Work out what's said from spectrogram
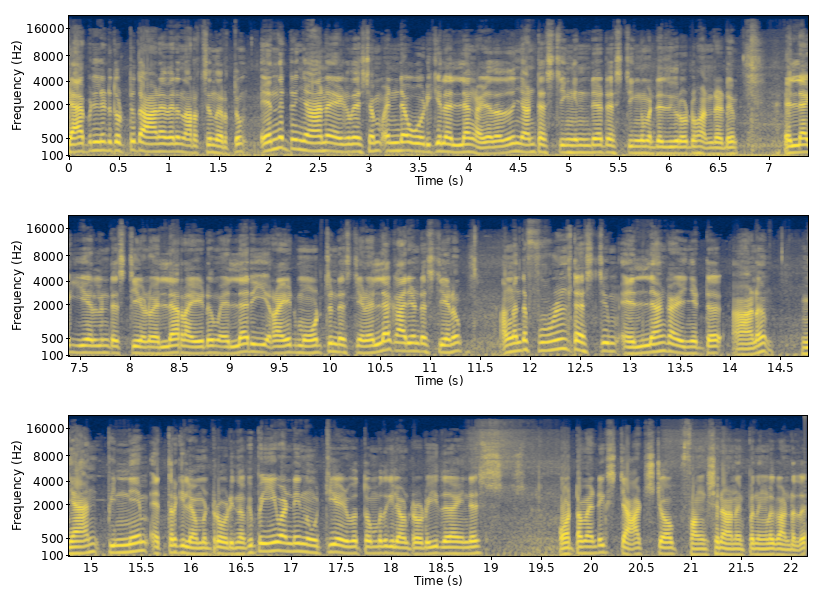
ക്യാബിനിന്റെ തൊട്ട് താഴെ വരെ നിറച്ച് നിർത്തും. എന്നിട്ട് ഞാൻ ഏകദേശം എന്റെ ഓടിക്കലെല്ലാം കഴിയും. അതായത് ഞാൻ ടെസ്റ്റിങ്ങിന്റെ ടെസ്റ്റിങ് മറ്റേ സീറോ ടു ഹൺഡ്രഡ് എല്ലാ ഗിയറിലും ടെസ്റ്റ് ചെയ്യണം എല്ലാ റൈഡും എല്ലാ റൈഡ് മോഡ്സും ടെസ്റ്റ് ചെയ്യണം എല്ലാ കാര്യവും ടെസ്റ്റ് ചെയ്യണം. അങ്ങനത്തെ ഫുൾ ടെസ്റ്റും എല്ലാം കഴിഞ്ഞിട്ട് ആണ് ഞാൻ പിന്നെയും എത്ര കിലോമീറ്റർ ഓടി നോക്കി ഇപ്പോൾ ഈ വണ്ടി നൂറ്റി എഴുപത്തൊമ്പത് കിലോമീറ്റർ ഓടി. ഇത് അതിന്റെ ഓട്ടോമാറ്റിക് സ്റ്റാർട്ട് സ്റ്റോപ്പ് ഫംഗ്ഷനാണ് ഇപ്പോൾ നിങ്ങൾ കണ്ടത്.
